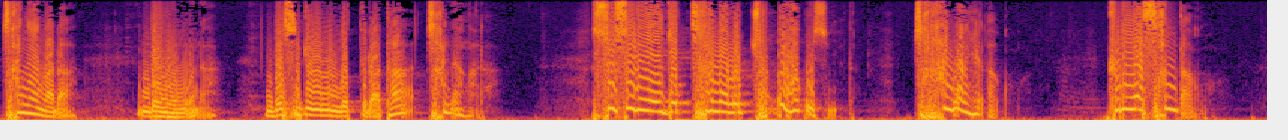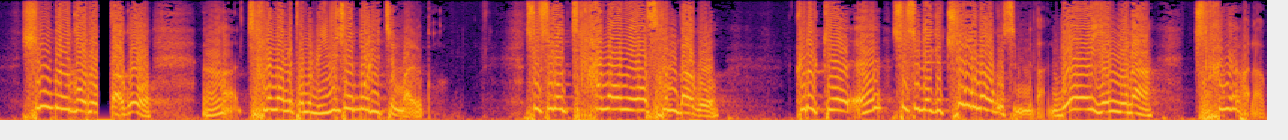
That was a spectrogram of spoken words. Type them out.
찬양하라 내 영혼아 내 속에 있는 것들아 다 찬양하라. 스스로에게 찬양을 촉구하고 있습니다. 찬양해라고. 그래야 산다고. 힘들고 어렵다고 어, 찬양을 정말 잊어버리지 말고 스스로 찬양해야 산다고 그렇게 어? 스스로에게 주문하고 있습니다. 내 영혼아 찬양하라고.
